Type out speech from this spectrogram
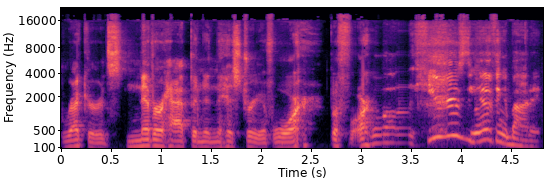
records never happened in the history of war before. Well, here's the other thing about it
